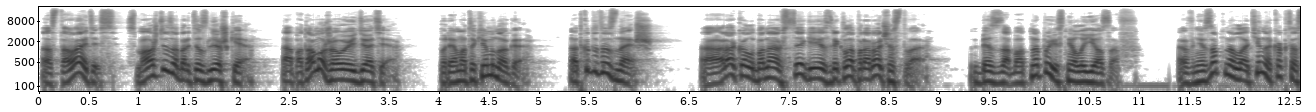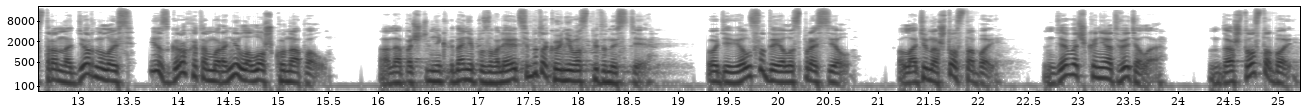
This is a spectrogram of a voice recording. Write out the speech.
Оставайтесь, сможете забрать излишки, а потом уже уйдёте. Прямо-таки много. Откуда ты знаешь?» «Оракул Банавстеги изрекла пророчество», – беззаботно пояснил Йозеф. Внезапно Латина как-то странно дернулась и с грохотом уронила ложку на пол. Она почти никогда не позволяет себе такой невоспитанности. Удивился Дейл и спросил. «Латина, что с тобой?» Девочка не ответила. «Да что с тобой?»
